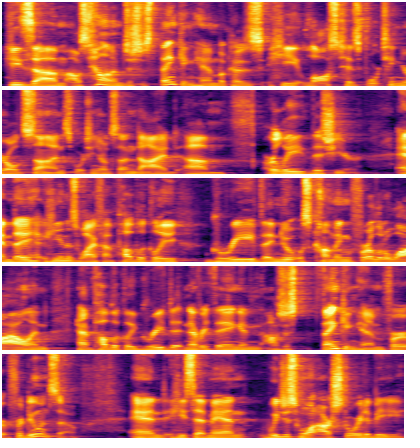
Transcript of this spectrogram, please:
he's, um, I was telling him, just thanking him because he lost his 14 year old son. His 14 year old son died um, early this year. And they, he and his wife have publicly grieved. They knew it was coming for a little while and had publicly grieved it and everything. And I was just thanking him for, for doing so. And he said, Man, we just want our story to be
